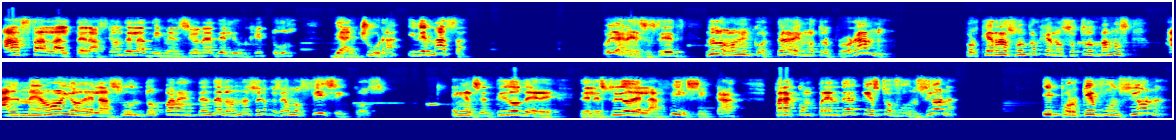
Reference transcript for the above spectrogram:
hasta la alteración de las dimensiones de longitud, de anchura y de masa. Oigan eso, ustedes no lo van a encontrar en otro programa. ¿Por qué razón? Porque nosotros vamos al meollo del asunto para entenderlo. No es necesario que seamos físicos en el sentido de, del estudio de la física para comprender que esto funciona y por qué funciona.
